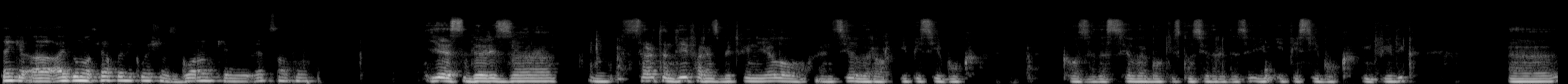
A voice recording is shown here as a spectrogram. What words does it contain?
Thank you. Uh, I do not have any questions. Goran, can you add something? Yes, there is a certain difference between yellow and silver or EPC book because the silver book is considered as EPC book in FIDIC. Uh,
